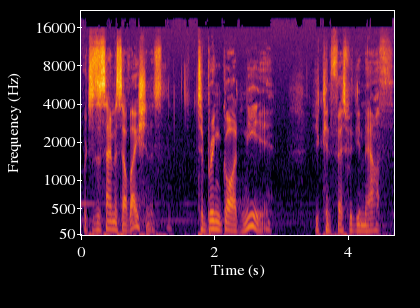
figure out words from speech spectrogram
which is the same as salvation. It's to bring God near, you confess with your mouth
